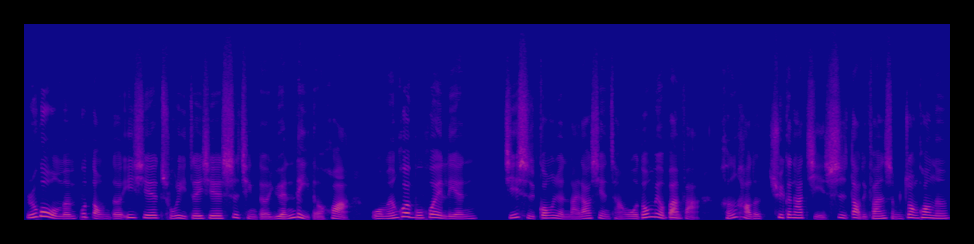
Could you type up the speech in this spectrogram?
如果我们不懂得一些处理这些事情的原理的话，我们会不会连即使工人来到现场，我都没有办法很好的去跟他解释到底发生什么状况呢？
